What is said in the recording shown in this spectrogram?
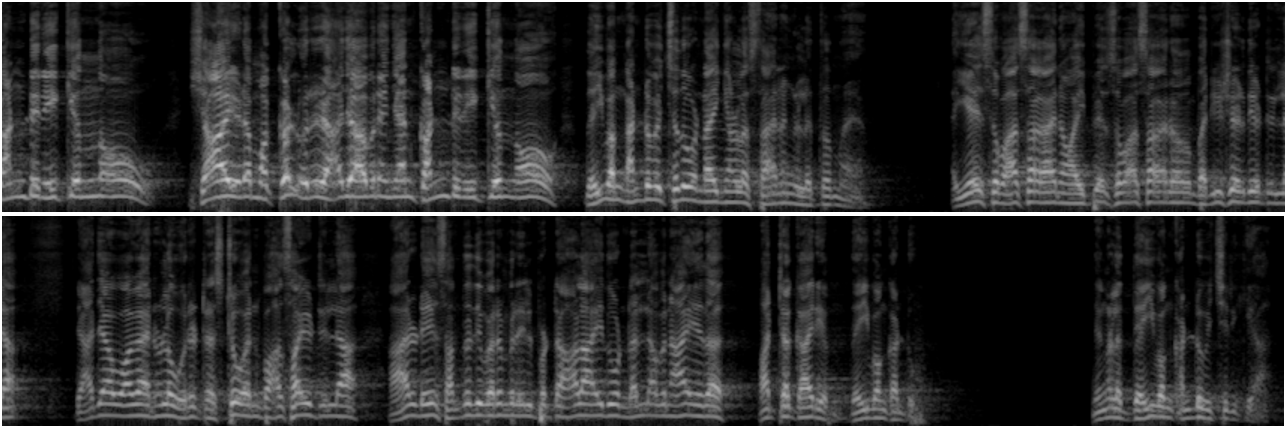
കണ്ടിരിക്കുന്നു. ഷായുടെ മക്കൾ ഒരു രാജാവിനെ ഞാൻ കണ്ടിരിക്കുന്നു. ദൈവം കണ്ടുവച്ചത് കൊണ്ടാണ് ഇങ്ങനെയുള്ള സ്ഥാനങ്ങളിൽ എത്തുന്നത്. ഐ എ എസ് പാസ്സാകാനോ ഐ പി എസ് പാസ്സാകാനോ പരീക്ഷ എഴുതിയിട്ടില്ല. രാജാവാകാനുള്ള ഒരു ടെസ്റ്റും അവൻ പാസ്സായിട്ടില്ല. ആരുടെയും സന്തതി പരമ്പരയിൽപ്പെട്ട ആളായതുകൊണ്ടല്ല അവനായത്. ഒറ്റ കാര്യം ദൈവം കണ്ടു. നിങ്ങളെ ദൈവം കണ്ടുവച്ചിരിക്കുക.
